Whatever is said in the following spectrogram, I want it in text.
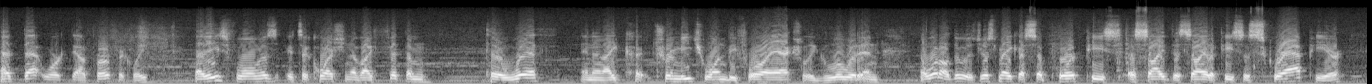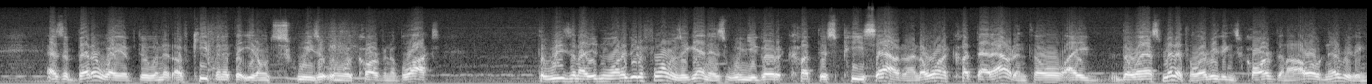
That, that worked out perfectly. Now these formers, it's a question of I fit them to the width and then I trim each one before I actually glue it in. Now what I'll do is just make a support piece, a side to side, a piece of scrap here as a better way of doing it, of keeping it that you don't squeeze it when we're carving the blocks. The reason I didn't want to do the formers again is when you go to cut this piece out, and I don't want to cut that out until I the last minute, till everything's carved and hollowed and everything.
